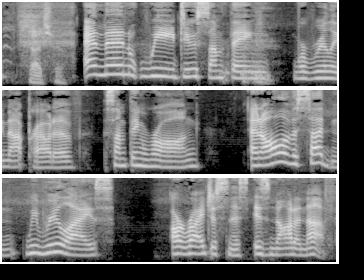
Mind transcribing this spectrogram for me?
gotcha. and then we do something we're really not proud of, something wrong, And all of a sudden, we realize our righteousness is not enough.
